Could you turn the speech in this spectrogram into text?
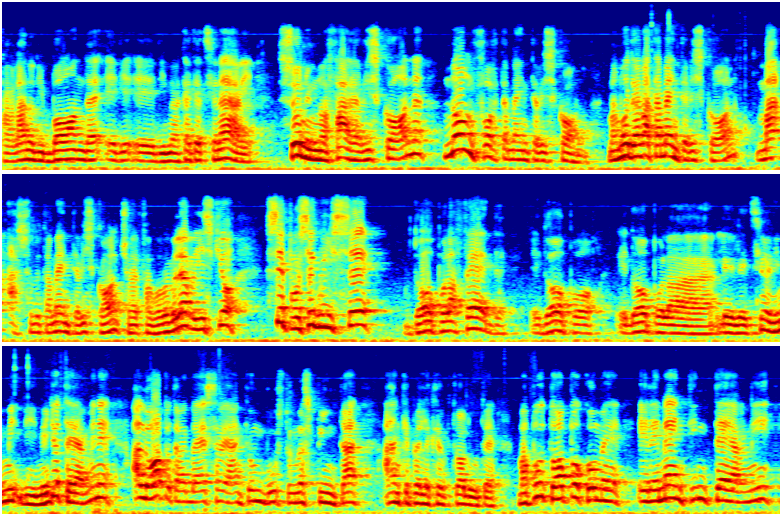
parlando di bond e di, e di mercati azionari, sono in una fase risk-on, non fortemente risk-on, ma moderatamente risk-on, ma assolutamente risk-on, cioè favorevole al rischio, se proseguisse dopo la Fed e dopo, e dopo la, le elezioni di, di, medio termine, allora potrebbe essere anche un boost, una spinta anche per le criptovalute. Ma purtroppo come elementi interni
